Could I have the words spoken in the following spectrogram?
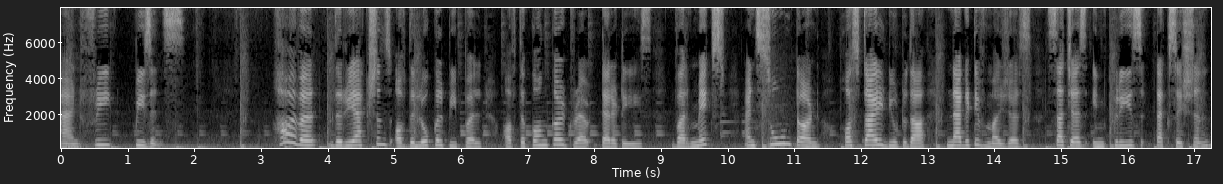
and freed peasants. However, the reactions of the local people of the conquered territories were mixed and soon turned hostile due to the negative measures such as increased taxation,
